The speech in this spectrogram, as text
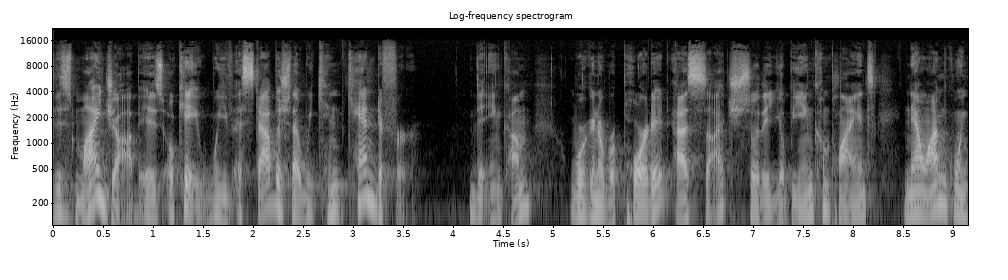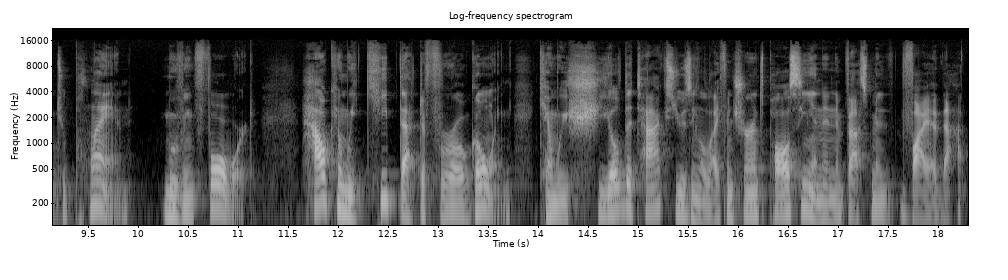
this is my job is okay we've established that we can can defer the income we're going to report it as such so that you'll be in compliance now i'm going to plan moving forward how can we keep that deferral going? Can we shield the tax using a life insurance policy and an investment via that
